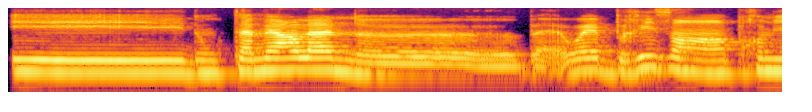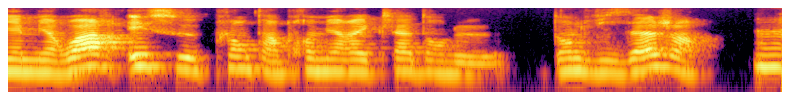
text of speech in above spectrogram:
Et donc Tamerlane euh, bah ouais, brise un premier miroir et se plante un premier éclat dans le, dans le visage. Mm.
